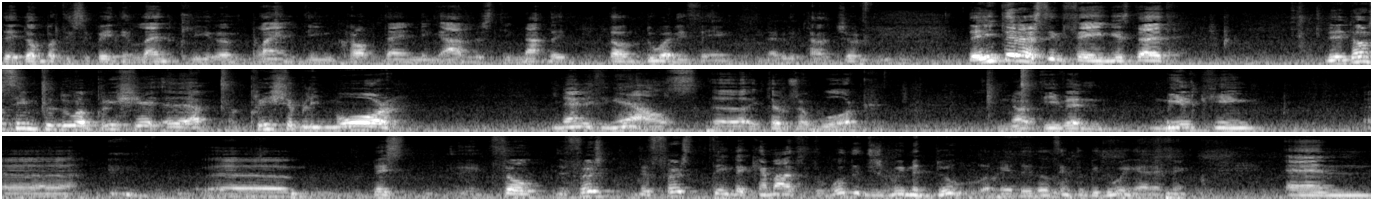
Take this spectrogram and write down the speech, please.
they don't participate in land clearing, planting, crop tending, harvesting. Not, they don't do anything in agriculture. The interesting thing is that they don't seem to do uh, appreciably more in anything else uh, in terms of work, not even milking. Uh, um, so the first, the first thing that came out is what did these women do? I mean, they don't seem to be doing anything, and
